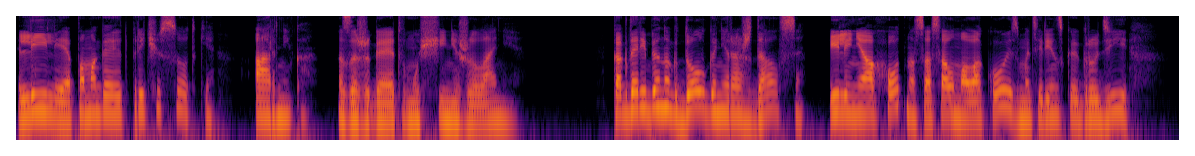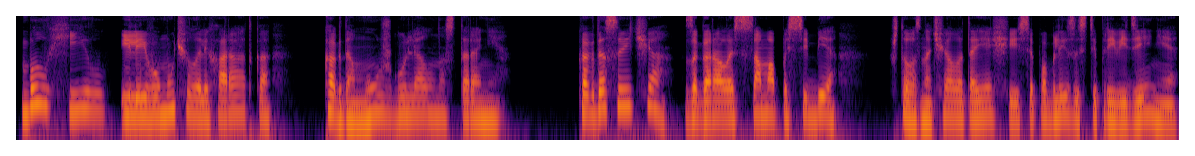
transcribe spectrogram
Лилия помогает при чесотке, арника зажигает в мужчине желание. Когда ребенок долго не рождался или неохотно сосал молоко из материнской груди, был хил или его мучила лихорадка, когда муж гулял на стороне, когда свеча загоралась сама по себе, что означало таящееся поблизости привидение.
